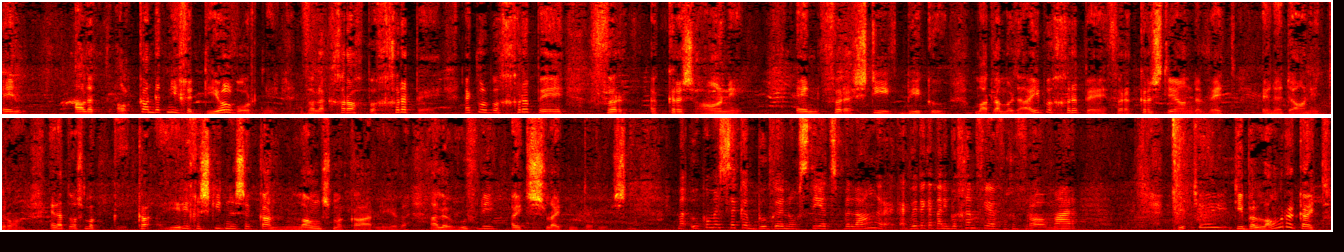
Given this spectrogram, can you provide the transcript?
En al dit al kan dit nie gedeel word nie, wil ek graag begrip hê. Ek wil begrip hê vir 'n Chris Hani en vir 'n Steve Biko, maar dan moet hy begrip hê vir 'n Christian de Wet en 'n Dani Tron en dat ons kan, hierdie geskiedenisse kan langs mekaar lewe. Hulle hoef nie uitsluitend te wees nie. Maar hoekom is sulke boeke nog steeds belangrik? Ek weet ek het aan die begin vir jou gevra, maar Weet jy die belangrikheid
